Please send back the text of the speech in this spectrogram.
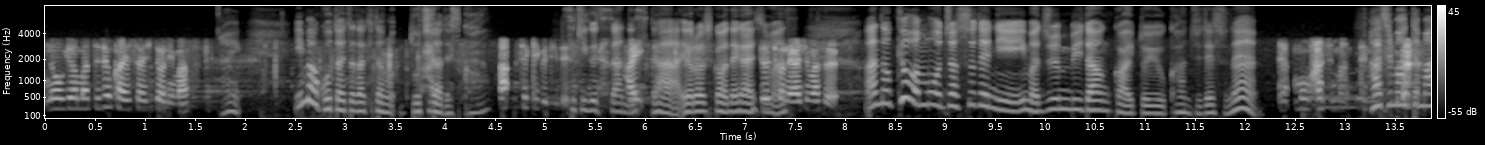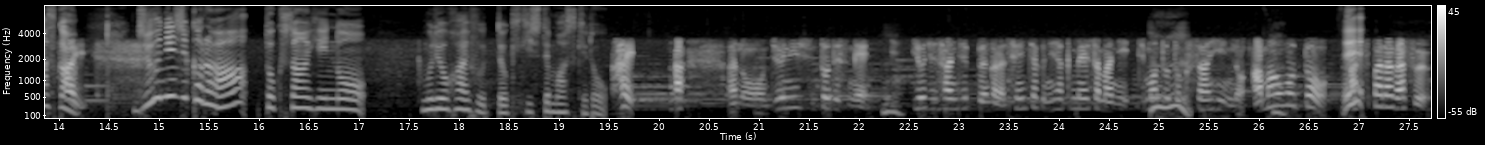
農業祭りを開催しております。はい今お答えいただきたのどちらですか？あ、関口です。関口さんですか、よろしくお願いしよろしますくお願いします。いあの今日はもうじゃあすでに今準備段階という感じですねや、もう始まってます。始まってますか、はい、12時から特産品の無料配布ってお聞きしてますけど、はい。あ、あの12時とですね、うん。4時30分から先着200名様に地元特産品のアマオとえ？アスパラガス、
